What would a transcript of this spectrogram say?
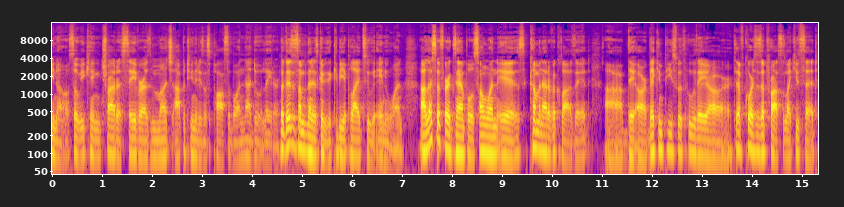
you know, so we can try to savor as much opportunities as possible and not do it later. But this is something that is it could be applied to anyone. Uh, let's say, for example, someone is coming out of a closet uh, they are making peace with who they are. Of course, it's a process, like you said,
